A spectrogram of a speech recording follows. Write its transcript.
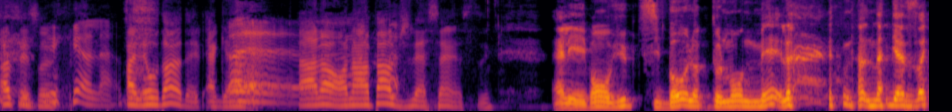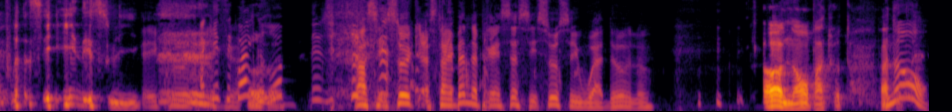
Ah, c'est sûr. Ah, l'odeur de euh... Ah non, on en parle, je le sens. Elle les bons vieux petits bas là, que tout le monde met là, dans le magasin pour essayer des souliers. ok, c'est quoi le groupe déjà? Ah, c'est sûr que c'est un ben de princesse, c'est sûr c'est Wada. là. Oh non, pas tout. Pas non! Tout.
